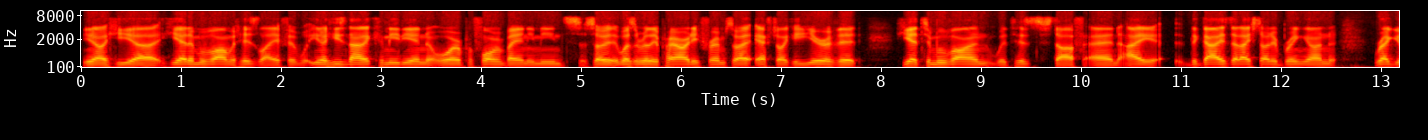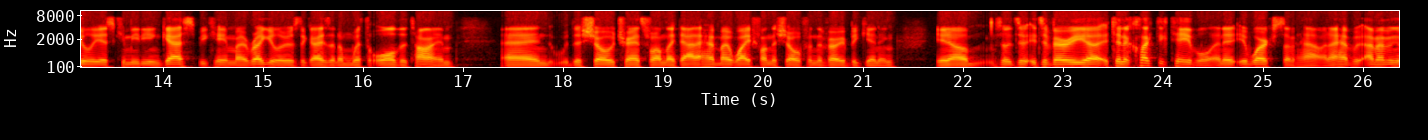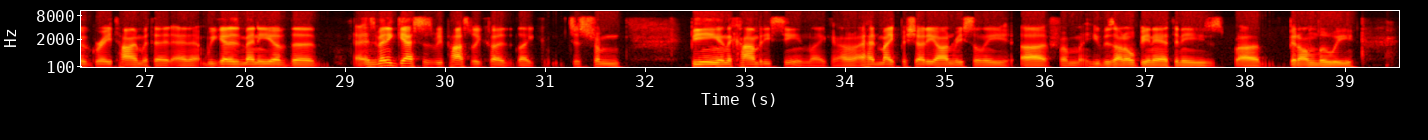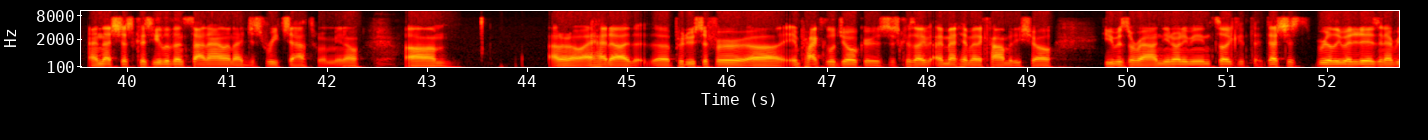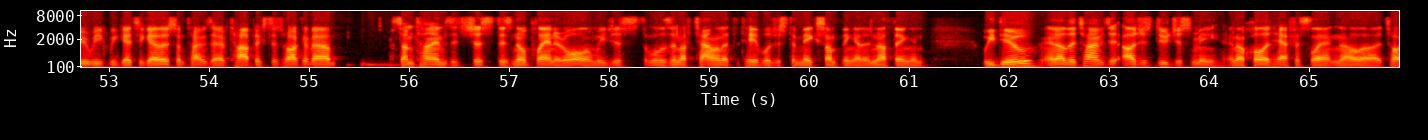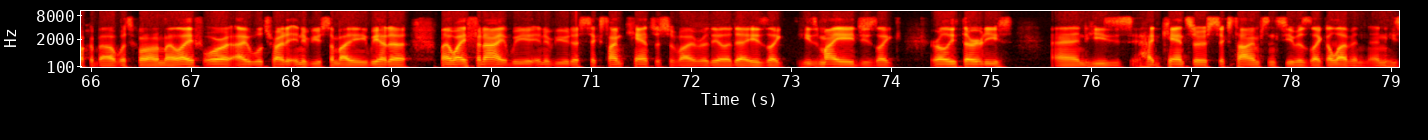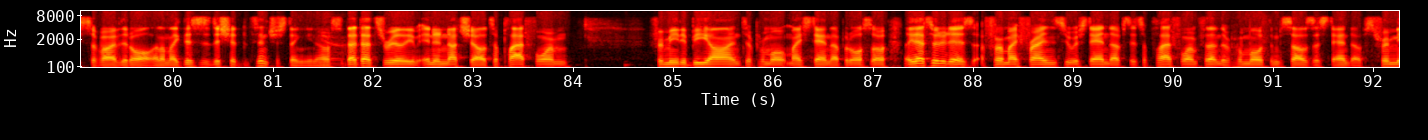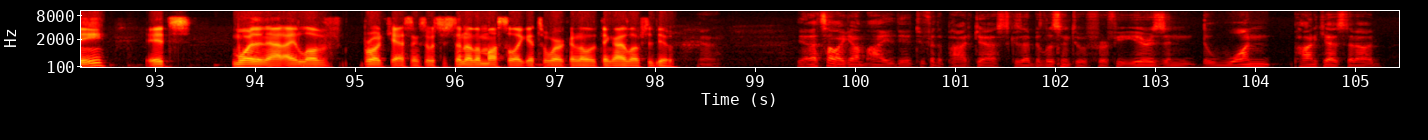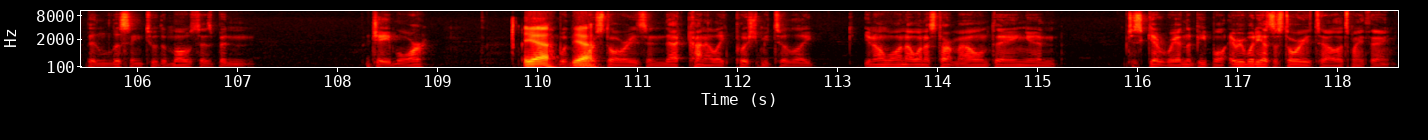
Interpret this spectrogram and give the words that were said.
you know he uh, he had to move on with his life. It, you know he's not a comedian or a performer by any means, so it wasn't really a priority for him. So I, after like a year of it, he had to move on with his stuff, and I the guys that I started bringing on regularly as comedian guests became my regulars, the guys that I'm with all the time, and the show transformed like that. I had my wife on the show from the very beginning. You know, so it's a, it's a very uh, it's an eclectic table and it, it works somehow and I have I'm having a great time with it and we get as many of the as many guests as we possibly could like just from being in the comedy scene like I don't know I had Mike Bocchetti on recently uh, from he was on Opie and Anthony he's uh, been on Louie and that's just because he lived on Staten Island I just reached out to him you know um, I don't know. I had uh, the, the producer for uh, Impractical Jokers just because I, I met him at a comedy show. He was around, you know what I mean? So like th- that's just really what it is. And every week we get together. Sometimes I have topics to talk about. Sometimes it's just there's no plan at all, and we just well there's enough talent at the table just to make something out of nothing, and we do. And other times it, I'll just do just me, and I'll call it half a slant, and I'll uh, talk about what's going on in my life, or I will try to interview somebody. We had a my wife and I we interviewed a six-time cancer survivor the other day. He's like he's my age. He's like early 30s and he's had cancer six times since he was like 11 and he survived it all and i'm like this is the shit that's interesting you know so that that's really in a nutshell it's a platform for me to be on to promote my stand up but also like that's what it is. For my friends who are stand ups it's a platform for them to promote themselves as stand ups for me it's more than that. I love broadcasting so it's just another muscle i get to work another thing i love to do. Yeah, yeah that's how I got my idea too for the podcast because I've been listening to it for a few years, and the one podcast that I've been listening to the most has been Jay Mohr. Yeah, with yeah. Mohr Stories, and that kind of like pushed me to like, you know what, I want to start my own thing and just get random people. Everybody has a story to tell. That's my thing.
